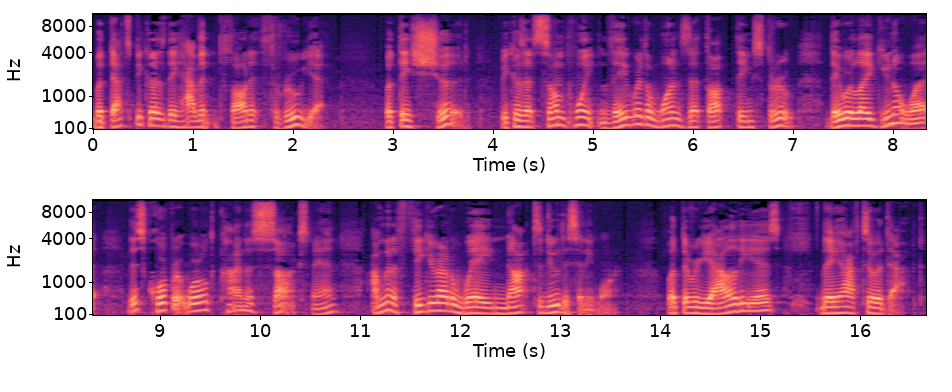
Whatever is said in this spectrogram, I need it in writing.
but that's because they haven't thought it through yet. But they should, because at some point they were the ones that thought things through. They were like, you know what? This corporate world kind of sucks, man. I'm going to figure out a way not to do this anymore. But the reality is, they have to adapt.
